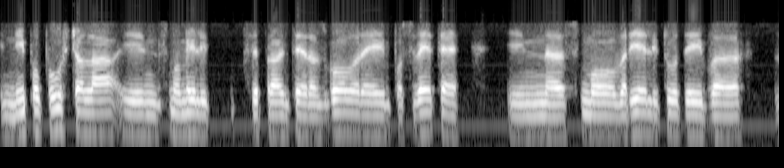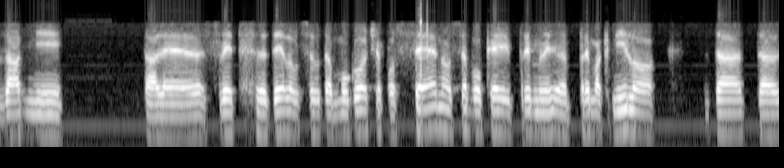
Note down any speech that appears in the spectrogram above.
in ni popuščala in smo imeli se pravi te razgovore in posvete in smo verjeli tudi v zadnji tale svet delavcev, da mogoče vseeno se bo kaj premaknilo, da, da,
